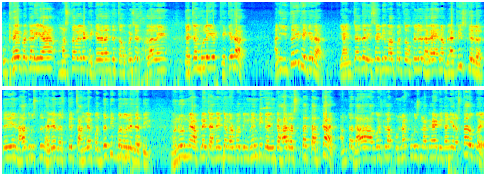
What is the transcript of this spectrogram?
कुठल्याही प्रकारे या मस्तावेल्या ठेकेदारांच्या चौकशा झाला नाही. त्याच्यामुळे हे ठेकेदार आणि इतरही ठेकेदार यांच्या जर एस आय टी मार्फत चौकशा झाल्या यांना ब्लॅकलिस्ट केलं तर हे नादुरुस्त झालेले रस्ते चांगल्या पद्धतीत बनवले जातील. म्हणून मी आपल्या चॅनलच्या मार्फत विनंती करेन की हा रस्ता तात्काळ आमचा दहा ऑगस्टला पुन्हा कुडूस नाका या ठिकाणी रस्ता रोको आहे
